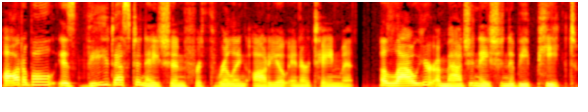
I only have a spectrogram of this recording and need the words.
Audible is the destination for thrilling audio entertainment. Allow your imagination to be piqued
